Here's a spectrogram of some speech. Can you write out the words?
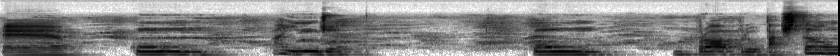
é, com a Índia, com o próprio Paquistão,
